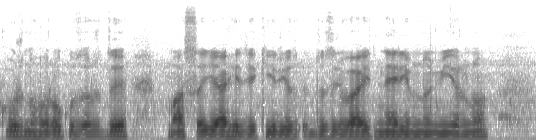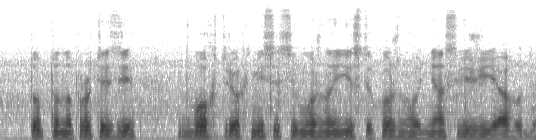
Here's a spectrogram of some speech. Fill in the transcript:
Кожного року завжди маса ягід, які дозрівають нерівномірно. Тобто на протязі 2-3 місяців можна їсти кожного дня свіжі ягоди.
